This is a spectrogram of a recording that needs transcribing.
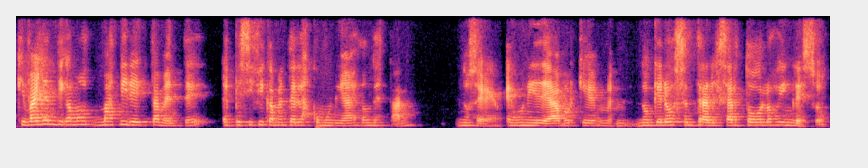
Que vayan, digamos, más directamente, específicamente en las comunidades donde están, no sé, es una idea porque no quiero centralizar todos los ingresos,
